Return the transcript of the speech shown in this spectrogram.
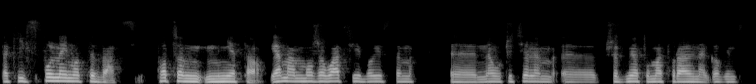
takiej wspólnej motywacji. Po co mnie to? Ja mam może łatwiej, bo jestem e, nauczycielem e, przedmiotu maturalnego, więc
